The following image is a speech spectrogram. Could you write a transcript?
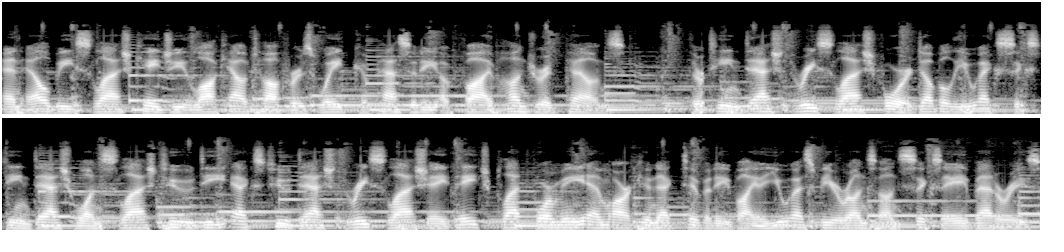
and LB slash kg lockout offers weight capacity of 500 pounds, 13-3 slash 4 WX16-1 slash 2DX2-3 slash 8H platform EMR connectivity via USB runs on 6A batteries,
